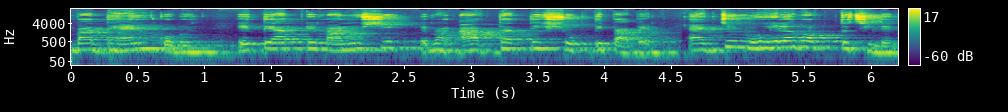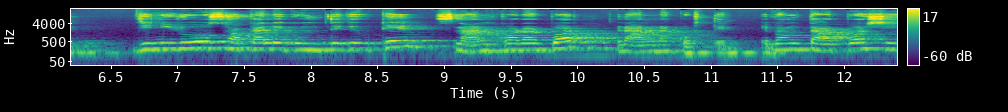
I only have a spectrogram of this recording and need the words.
বা ধ্যান করুন। এতে আপনি মানসিক এবং আধ্যাত্মিক শক্তি পাবেন। একজন মহিলা ভক্ত ছিলেন, যিনি রোজ সকালে ঘুম থেকে উঠে স্নান করার পর রান্না করতেন এবং তারপর সেই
